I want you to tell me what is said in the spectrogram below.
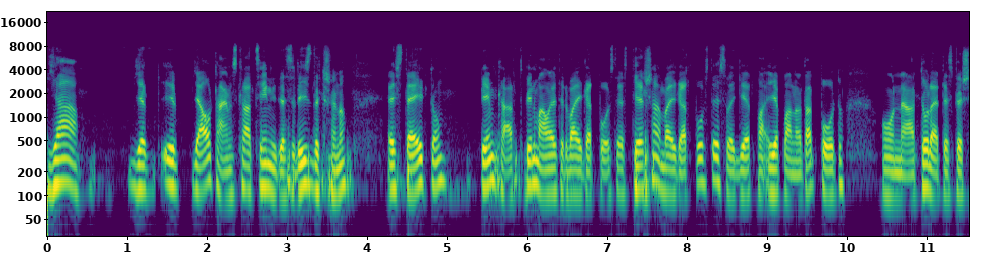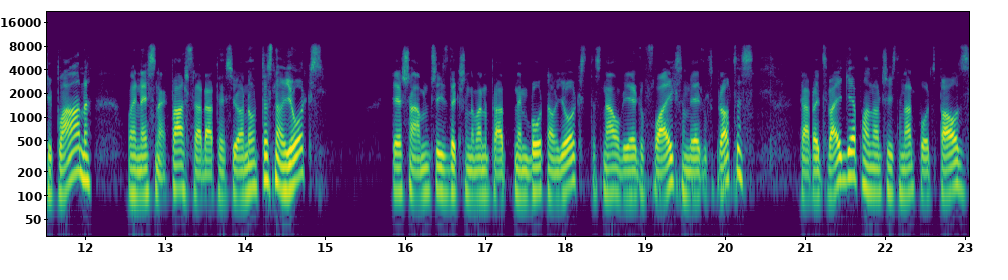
jā, ja ir jautājums, kā cīnīties ar izdegšanu, es teiktu, pirmkārt, pirmā lieta ir vajag atpūsties. Tiešām vajag atpūsties, vajag ieplānot atpūtu un uh, turēties pie šī plāna, lai nesanāk pārstrādāties. Jo nu, tas nav joks. Tiešām šī izdegšana, manuprāt, nebūtu nav joks. Tas nav viegls laiks un viegls process. Tāpēc vajag ieplānot šīs atpūtas pauzes.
